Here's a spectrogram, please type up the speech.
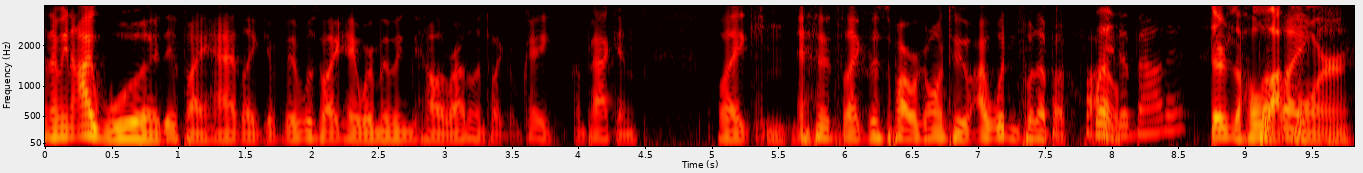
and I mean I would if I had like if it was like hey we're moving to Colorado and it's like okay I'm packing, like Mhm. and it's like this is the part we're going to I wouldn't put up a fight Well, about it. There's a whole lot like- more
